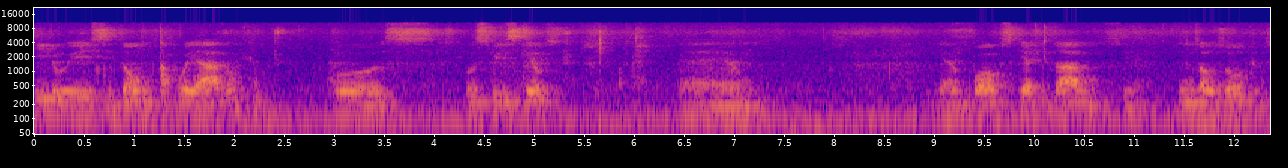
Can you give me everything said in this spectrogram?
Tiro e Sidom apoiavam os, os filisteus. É, eram, eram povos que ajudavam uns aos outros.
